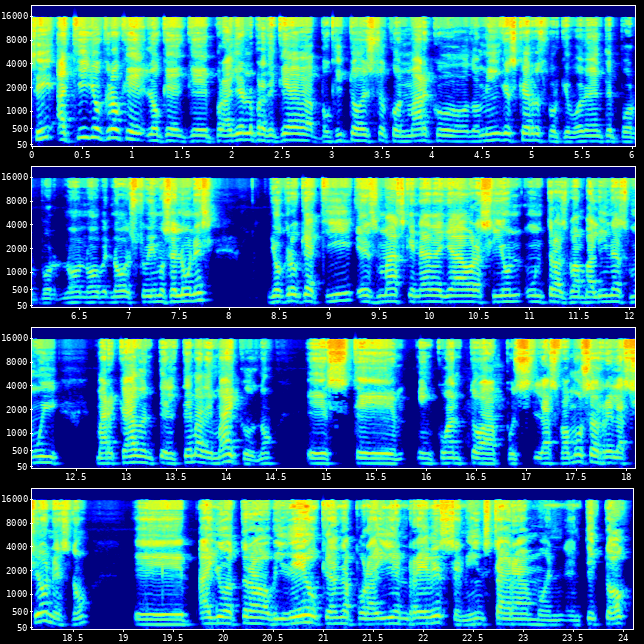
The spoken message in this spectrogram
Sí, aquí yo creo que lo que, por ayer lo platiqué un poquito esto con Marco Domínguez Carlos, porque obviamente por, no, estuvimos el lunes. Yo creo que aquí es más que nada ya ahora sí un, tras bambalinas muy marcado en el tema de Michael, ¿no? Este, en cuanto a pues las famosas relaciones, ¿no? Eh, hay otro video que anda por ahí en redes, en Instagram o en TikTok,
